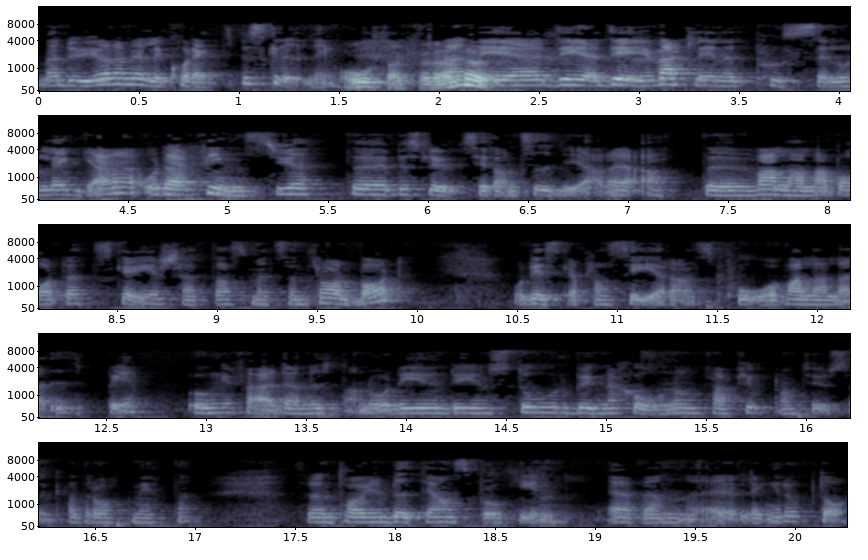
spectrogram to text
men du gör en väldigt korrekt beskrivning. Oh, tack för Men det, det, det är ju verkligen ett pussel att lägga och där finns ju ett eh, beslut sedan tidigare att eh, Vallhallabadet ska ersättas med ett centralbad. Och det ska placeras på Vallhalla IP, ungefär den ytan då. Det är ju, det är en stor byggnation, ungefär 14 000 kvadratmeter. Så den tar ju en bit i anspråk in även eh, längre upp då.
